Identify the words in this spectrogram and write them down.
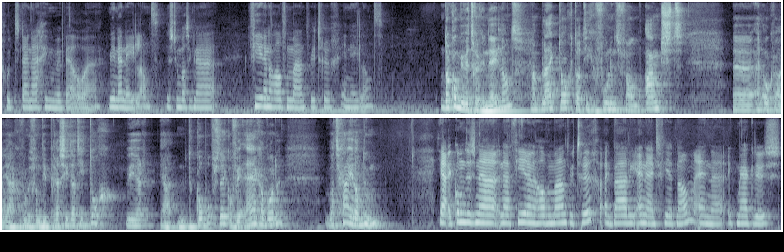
Goed, daarna gingen we wel uh, weer naar Nederland. Dus toen was ik na 4,5 maand weer terug in Nederland. Dan kom je weer terug in Nederland. Dan blijkt toch dat die gevoelens van angst uh, en ook wel ja, gevoelens van depressie, dat die toch weer ja, de kop opsteken of weer erger worden. Wat ga je dan doen? Ja, ik kom dus na, na 4,5 maand weer terug uit Bali en uit Vietnam. En uh, ik merk dus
